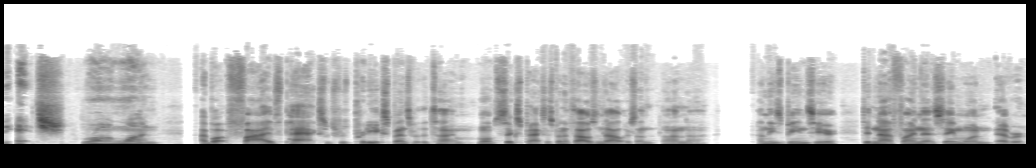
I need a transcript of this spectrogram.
bitch, wrong one. I bought five packs, which was pretty expensive at the time. Well, six packs. I spent a thousand dollars on on uh, on these beans here. Did not find that same one ever.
